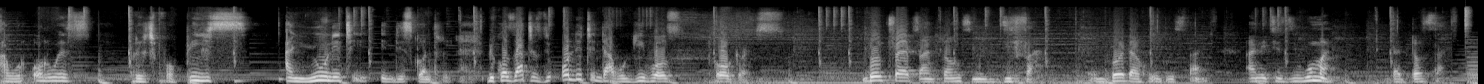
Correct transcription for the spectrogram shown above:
I will always preach for peace and unity in this country because that is the only thing that will give us progress. Though tribes and tongues may differ, in brotherhood we stand. And it is the woman that does that.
